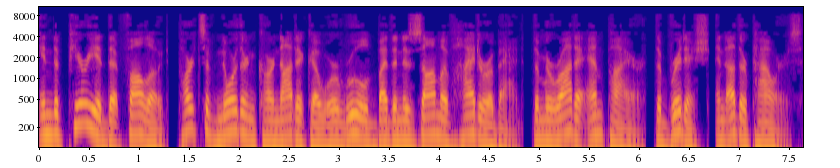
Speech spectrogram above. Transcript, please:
In the period that followed, parts of northern Karnataka were ruled by the Nizam of Hyderabad, the Maratha Empire, the British, and other powers.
